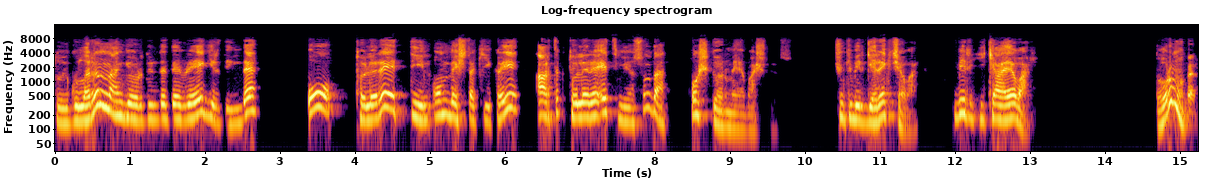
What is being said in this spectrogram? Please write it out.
duygularınla gördüğünde devreye girdiğinde o tolere ettiğin 15 dakikayı artık tolere etmiyorsun da hoş görmeye başlıyorsun. Çünkü bir gerekçe var. Bir hikaye var. Doğru mu? Evet.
